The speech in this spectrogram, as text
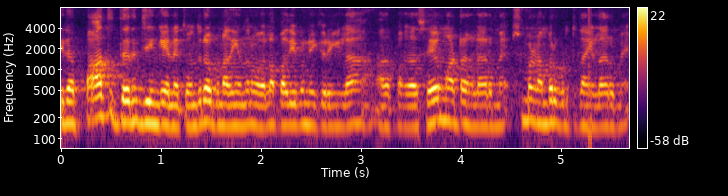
இதை பார்த்து தெரிஞ்சுங்க. என்னை தொந்தரவு பண்ணாதீங்கன்னு அதெல்லாம் பதிவு பண்ணி வைக்கிறீங்களா? அதை அதை செய்ய மாட்டாங்க எல்லாருமே. சும்மா நம்பர் கொடுத்துட்டாங்க எல்லாருமே.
